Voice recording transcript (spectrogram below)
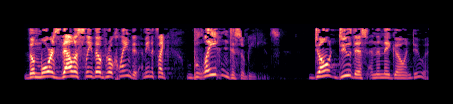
the more zealously they proclaimed it. I mean, it's like blatant disobedience. Don't do this, and then they go and do it.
